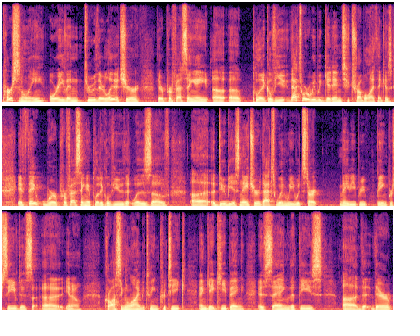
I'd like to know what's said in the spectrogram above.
personally or even through their literature they're professing a, a, a political view. That's where we would get into trouble i think is if they were professing a political view that was of uh, a dubious nature that's when we would start maybe be, being perceived as uh, you know crossing the line between critique and gatekeeping is saying that these uh, th- their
